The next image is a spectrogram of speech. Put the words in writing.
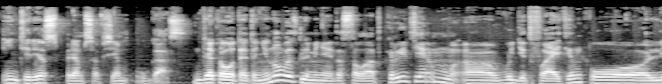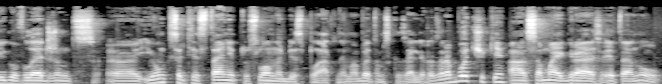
Интерес прям совсем угас. Для кого-то это не новость, для меня это стало открытием. А, выйдет файтинг по League of Legends. А, и он, кстати, станет условно бесплатным. Об этом сказали разработчики. А сама игра это, ну,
